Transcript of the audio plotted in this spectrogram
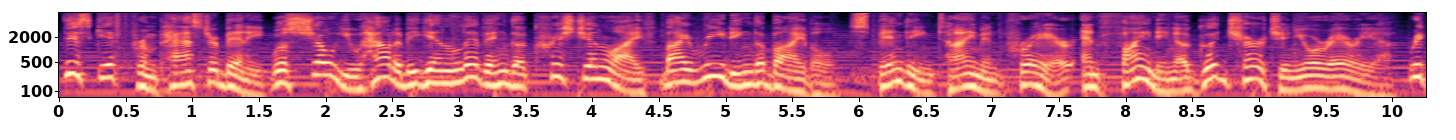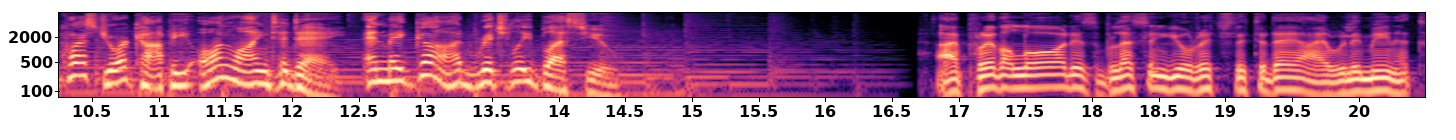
This gift from Pastor Benny will show you how to begin living the Christian life by reading the Bible, spending time in prayer, and finding a good church in your area. Request your copy online today, and may God richly bless you. I pray the Lord is blessing you richly today. I really mean it.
